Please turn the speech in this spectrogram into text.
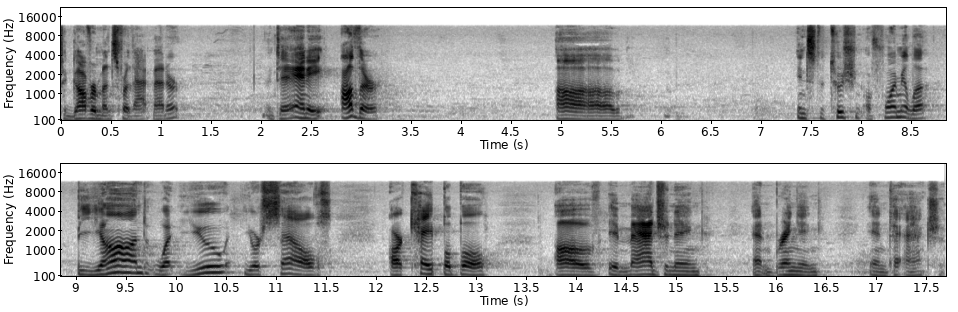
to governments for that matter, to any other uh, institution or formula beyond what you yourselves are capable of imagining and bringing into action.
